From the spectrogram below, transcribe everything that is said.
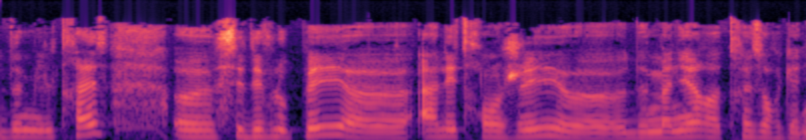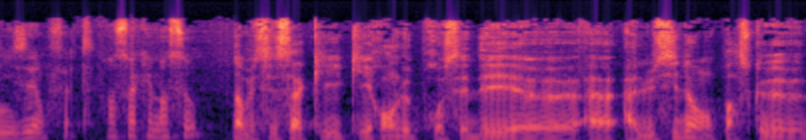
2013, s'est développée à l'étranger de manière très organisée, François Clémenceau. Non, mais c'est ça qui, rend le procédé hallucinant parce que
